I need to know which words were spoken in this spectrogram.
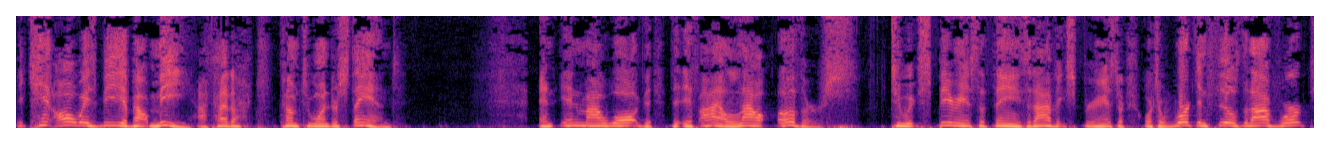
It can't always be about me, I've had to come to understand. And in my walk, that, that if I allow others to experience the things that I've experienced or, or to work in fields that I've worked,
